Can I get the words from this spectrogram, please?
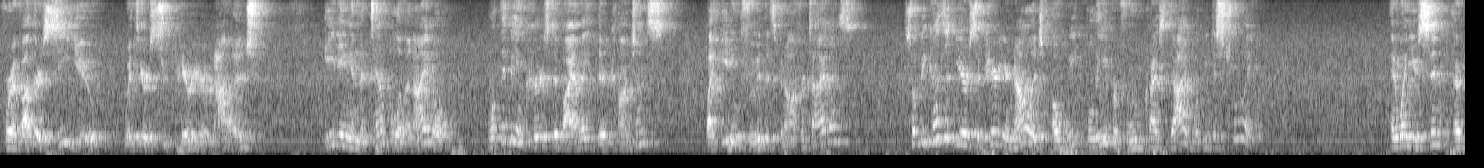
For if others see you with your superior knowledge eating in the temple of an idol, won't they be encouraged to violate their conscience? by eating food that's been offered to idols? So, because of your superior knowledge, a weak believer for whom Christ died will be destroyed. And when you sin, uh,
